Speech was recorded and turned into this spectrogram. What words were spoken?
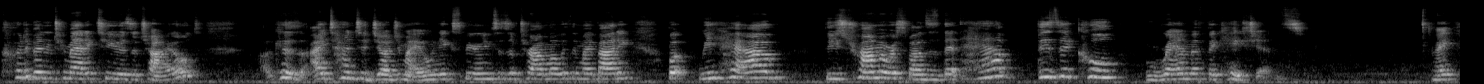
could have been traumatic to you as a child because I tend to judge my own experiences of trauma within my body, but we have these trauma responses that have physical ramifications, right?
